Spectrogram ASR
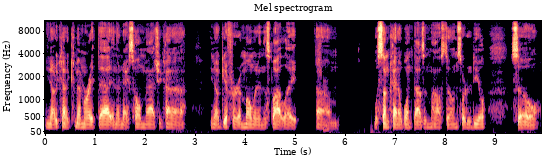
you know, to kind of commemorate that in their next home match and kind of, you know, give her a moment in the spotlight um, with some kind of 1,000 milestone sort of deal. So,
